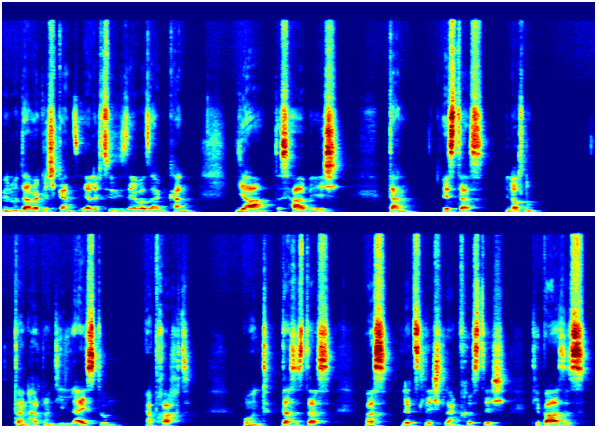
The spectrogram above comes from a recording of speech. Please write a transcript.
wenn man da wirklich ganz ehrlich zu sich selber sagen kann, ja, das habe ich, dann ist das in Ordnung. Dann hat man die Leistung erbracht. Und das ist das, was letztlich langfristig die Basis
